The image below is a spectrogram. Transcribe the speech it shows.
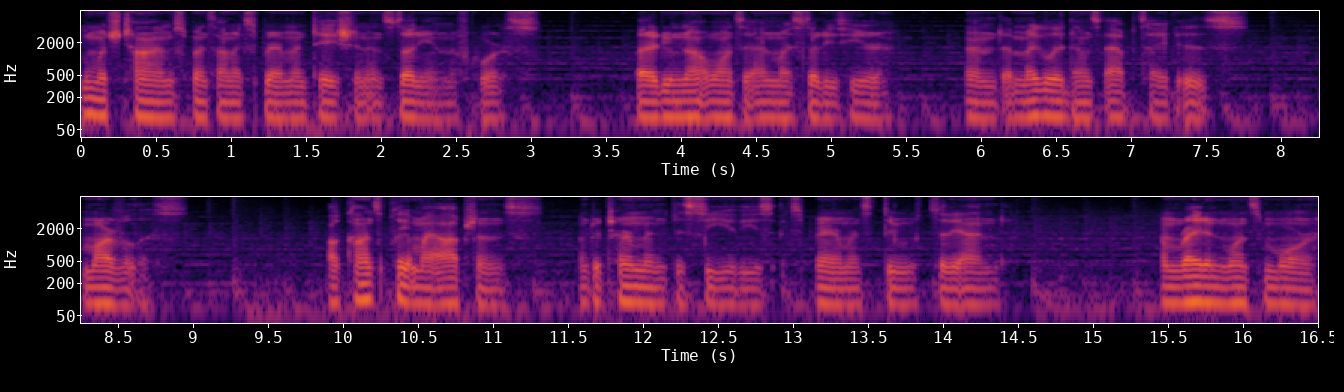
Too much time spent on experimentation and studying, of course. But I do not want to end my studies here and a megalodaunt's appetite is marvelous. I'll contemplate my options. I'm determined to see these experiments through to the end. I'm writing once more,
